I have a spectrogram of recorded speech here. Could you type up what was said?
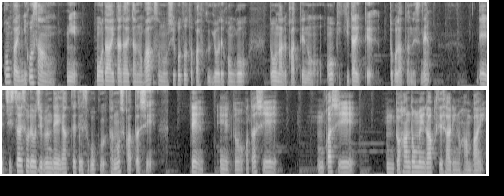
今回ニコさんにオーダーいただいたのが、その仕事とか副業で今後どうなるかっていうのを聞きたいってとこだったんですね。で、実際それを自分でやっててすごく楽しかったし、で、えっ、ー、と、私、昔、うんと、ハンドメイドアクセサリーの販売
